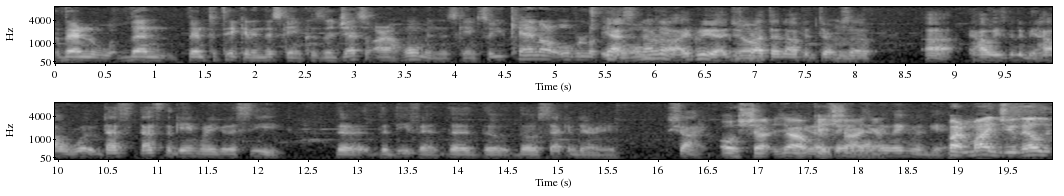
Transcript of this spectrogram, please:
than than than to take it in this game because the Jets are at home in this game, so you cannot overlook. Yes, home no, no, game. I agree. I just You know? brought that up in terms Mm. of uh, how he's going to be. How that's that's the game where you're going to see the the defense, the the those secondary shine. Oh, sure, yeah, You know, okay, say sure, that yeah. New England game. But mind you, they'll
